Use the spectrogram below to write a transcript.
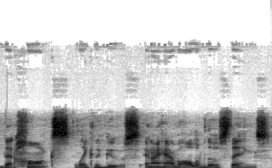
that honks like the goose. And I have all of those things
